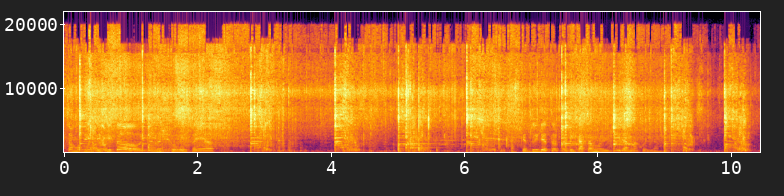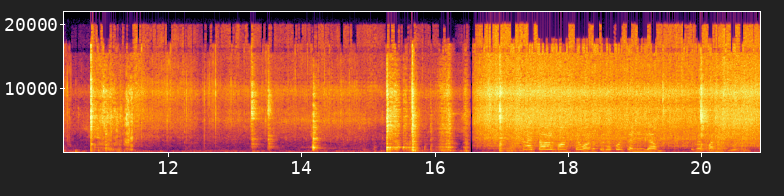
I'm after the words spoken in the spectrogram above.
কাঁচামরিচ দিছি তো ওই জন্য সবুজ হয়ে আছে আজকে দুইটা তরকারি কাঁচামরিচ দিয়ে রান্না করলাম। তার মাছটা ভালো করে কষা নিলাম, এবার পানি দিয়ে দিই।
